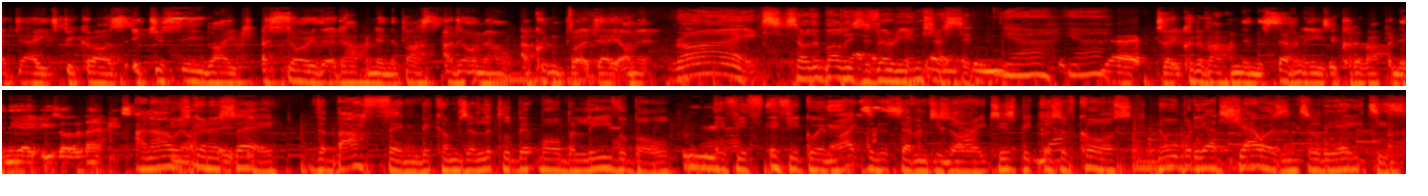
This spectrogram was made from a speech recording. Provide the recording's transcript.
a date because it just seemed like a story that had happened in the past. I don't know. I couldn't put a date on it. Right. So, the, well, this is very interesting. Yeah, yeah. Yeah. So it could have happened in the 70s, it could have happened in the 80s or the 90s. And I You was going to it- say the bath thing becomes a little bit more believable if you if you're going back to the 70s or 80s because Yeah. of course nobody had showers until the 80s.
